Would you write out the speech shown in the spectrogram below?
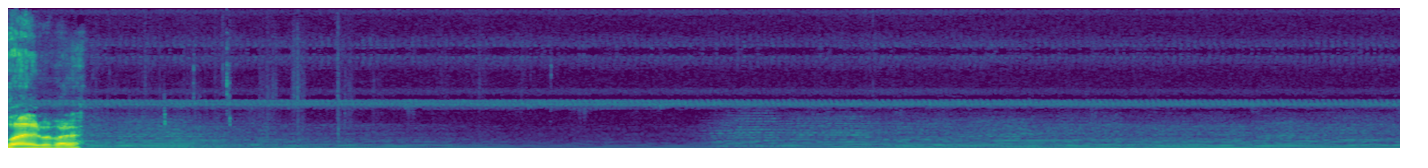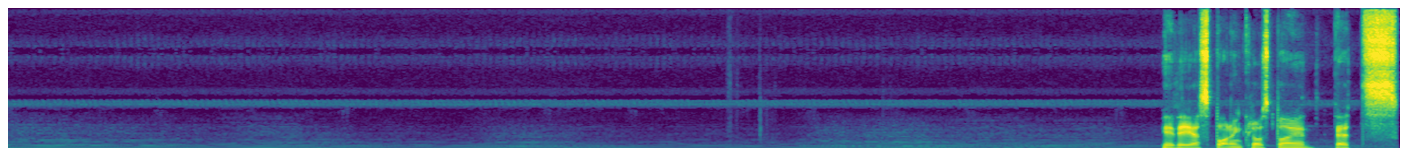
Well, well, well. Okay, they are spawning close by. That's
